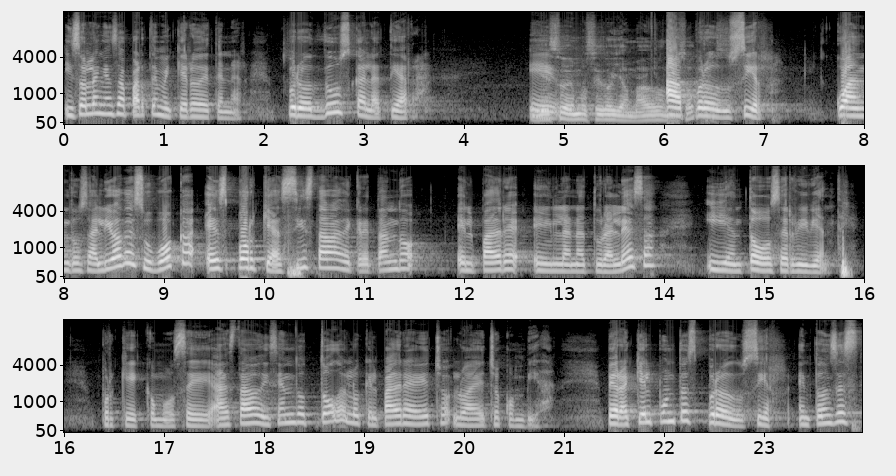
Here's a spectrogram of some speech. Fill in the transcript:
Y solo en esa parte me quiero detener. Produzca la tierra. Y eso eh, hemos sido llamados a producir. Cuando salió de su boca es porque así estaba decretando el Padre en la naturaleza y en todo ser viviente. Porque como se ha estado diciendo, todo lo que el Padre ha hecho lo ha hecho con vida. Pero aquí el punto es producir. Entonces,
